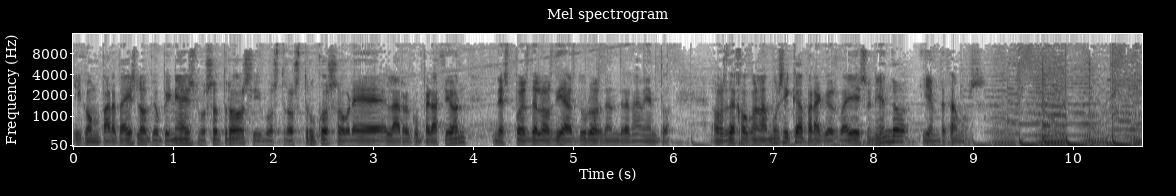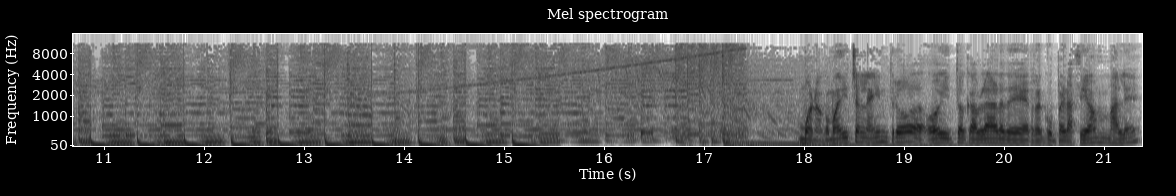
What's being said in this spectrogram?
y compartáis lo que opináis vosotros y vuestros trucos sobre la recuperación después de los días duros de entrenamiento. Os dejo con la música para que os vayáis uniendo y empezamos. Bueno, como he dicho en la intro, hoy toca hablar de recuperación, ¿vale?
